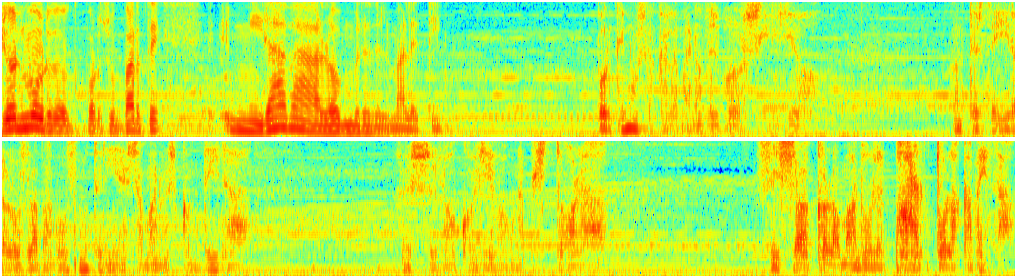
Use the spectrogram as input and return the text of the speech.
John Murdoch, por su parte, miraba al hombre del maletín. ¿Por qué no saca la mano del bolsillo? Antes de ir a los lavabos no tenía esa mano escondida. Ese loco lleva una pistola. Si saca la mano le parto la cabeza.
